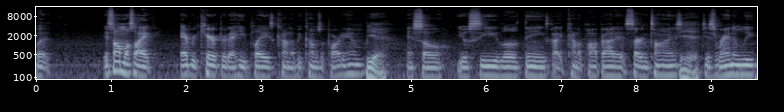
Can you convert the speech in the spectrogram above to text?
But it's almost like every character that he plays kind of becomes a part of him. Yeah. And so you'll see little things like kind of pop out at certain times, Yeah. just randomly.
